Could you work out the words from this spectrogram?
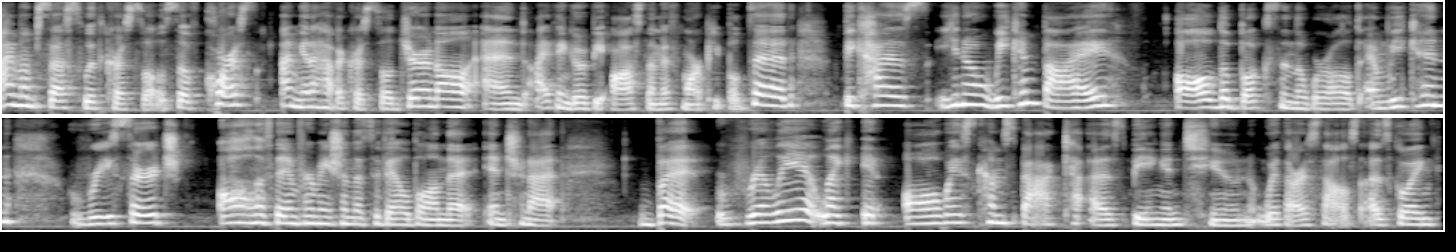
I'm obsessed with crystals. So, of course, I'm going to have a crystal journal, and I think it would be awesome if more people did because, you know, we can buy all the books in the world and we can research all of the information that's available on the internet but really, like it always comes back to us being in tune with ourselves, us going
